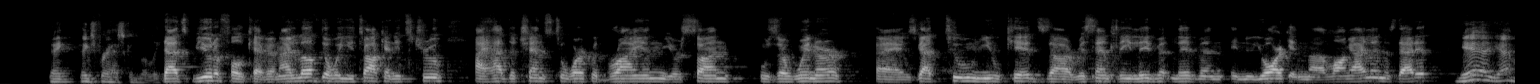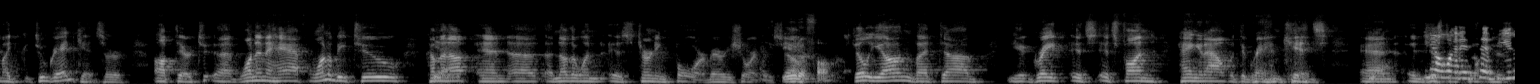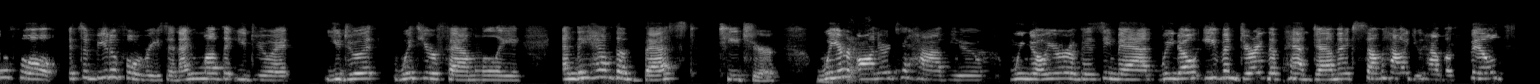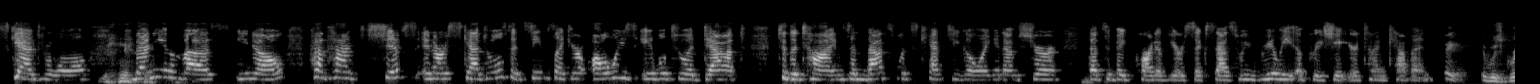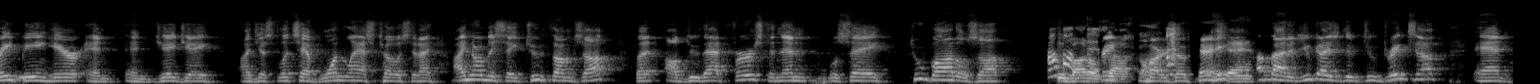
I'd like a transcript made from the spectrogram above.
Thank, thanks for asking, Lily. That's beautiful, Kevin. I love the way you talk, and it's true. I had the chance to work with Brian, your son, who's a winner. Uh, he's got two new kids. Uh, recently, live live in, in New York, in uh, Long Island. Is that it? Yeah, yeah. My two grandkids are up there. Two, uh, one and a half. One will be two coming yeah. up, and uh, another one is turning four very shortly. So Beautiful. Still young, but uh, you're great. It's it's fun hanging out with the grandkids. And, yeah. and you know what? It's a beautiful. It's a beautiful reason. I love that you do it. You do it with your family, and they have the best teacher. Mm-hmm. We are honored to have you. We know you're a busy man. We know even during the pandemic, somehow you have a filled schedule. Many of us, you know, have had shifts in our schedules. It seems like you're always able to adapt to the times, and that's what's kept you going. And I'm sure that's a big part of your success. We really appreciate your time, Kevin. Hey, it was great being here. And and JJ, I just let's have one last toast. And I I normally say two thumbs up but I'll do that first, and then we'll say two bottles up. Two bottles up. Stars, okay? okay? How about it? You guys do two drinks up, and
